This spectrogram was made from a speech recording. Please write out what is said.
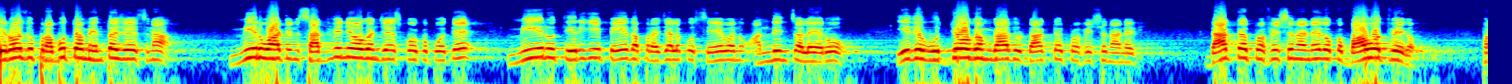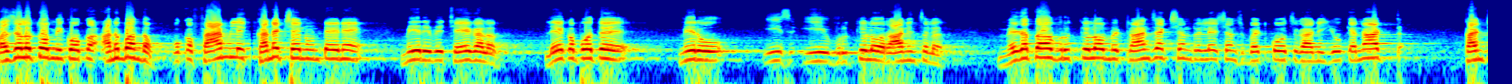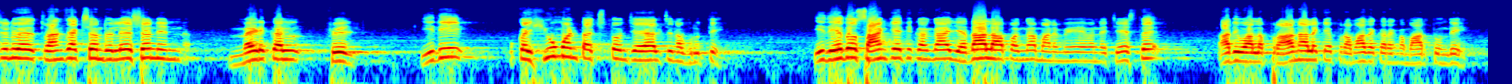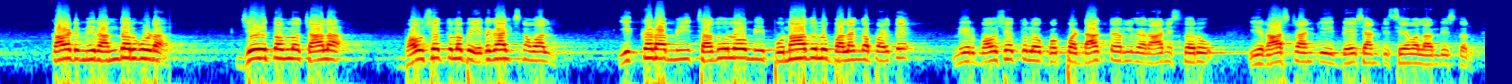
ఈరోజు ప్రభుత్వం ఎంత చేసినా మీరు వాటిని సద్వినియోగం చేసుకోకపోతే మీరు తిరిగి పేద ప్రజలకు సేవను అందించలేరు. ఇది ఉద్యోగం కాదు డాక్టర్ ప్రొఫెషన్ అనేది. డాక్టర్ ప్రొఫెషన్ అనేది ఒక భావోద్వేగం. ప్రజలతో మీకు ఒక అనుబంధం ఒక ఫ్యామిలీ కనెక్షన్ ఉంటేనే మీరు ఇవి చేయగలరు. లేకపోతే మీరు ఈ ఈ వృత్తిలో రాణించలేరు. మిగతా వృత్తిలో మీరు ట్రాన్సాక్షన్ రిలేషన్స్ పెట్టుకోవచ్చు కానీ you cannot continuous transaction relation in medical field ఇది ఒక హ్యూమన్ టచ్తో చేయాల్సిన వృత్తి. ఇదేదో సాంకేతికంగా యథాలాపంగా మనం ఏమైనా చేస్తే అది వాళ్ళ ప్రాణాలకే ప్రమాదకరంగా మారుతుంది. కాబట్టి మీరు అందరూ కూడా జీవితంలో చాలా భవిష్యత్తులో ఎదగాల్సిన వాళ్ళు. ఇక్కడ మీ చదువులో మీ పునాదులు బలంగా పడితే మీరు భవిష్యత్తులో గొప్ప డాక్టర్లుగా రాణిస్తారు. ఈ రాష్ట్రానికి ఈ దేశానికి సేవలు అందిస్తారు.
